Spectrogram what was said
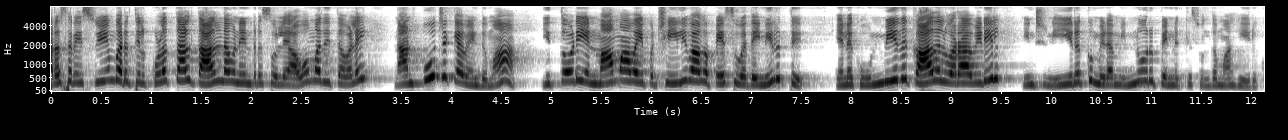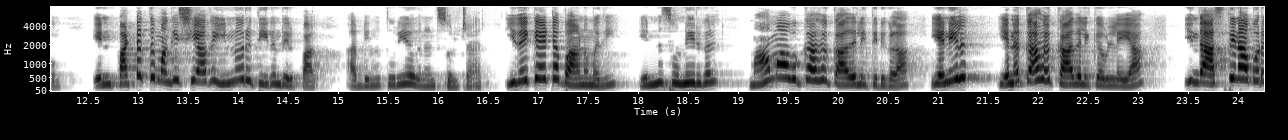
அரசரை சுயம்பரத்தில் குலத்தால் தாழ்ந்தவன் என்று சொல்லி அவமதித்தவளை நான் பூஜிக்க வேண்டுமா? இத்தோடு என் மாமாவை பற்றி இழிவாக பேசுவதை நிறுத்து. எனக்கு உன்மீது காதல் வராவிடில் இன்று நீ இருக்கும் இடம் இன்னொரு பெண்ணுக்கு சொந்தமாக இருக்கும். என் பட்டத்து மகிழ்ச்சியாக இன்னொரு தீர்ந்திருப்பாள் அப்படின்னு துரியோதனன் சொல்றார். இதை கேட்ட பானுமதி என்ன சொன்னீர்கள்? மாமாவுக்காக காதலித்தீர்களா? எனில் எனக்காக காதலிக்கவில்லையா? இந்த அஸ்தினாபுர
